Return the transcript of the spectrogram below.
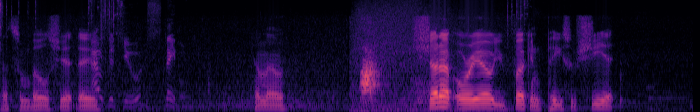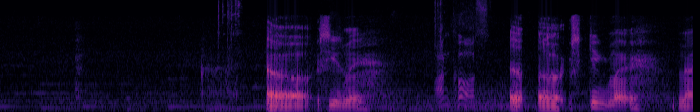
That's some bullshit, dude. Altitude stable. Come on. Shut up, Oreo, you fucking piece of shit. Oh, excuse me. On course. Uh, uh, excuse me. No.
